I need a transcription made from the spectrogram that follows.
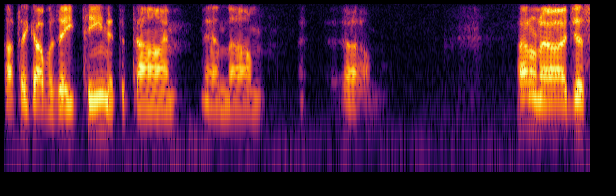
I think I was 18 at the time, and um, um, I don't know. I just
